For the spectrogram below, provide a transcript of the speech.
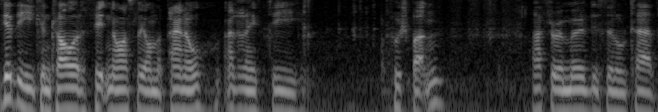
To get the controller to fit nicely on the panel underneath the push button I have to remove this little tab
